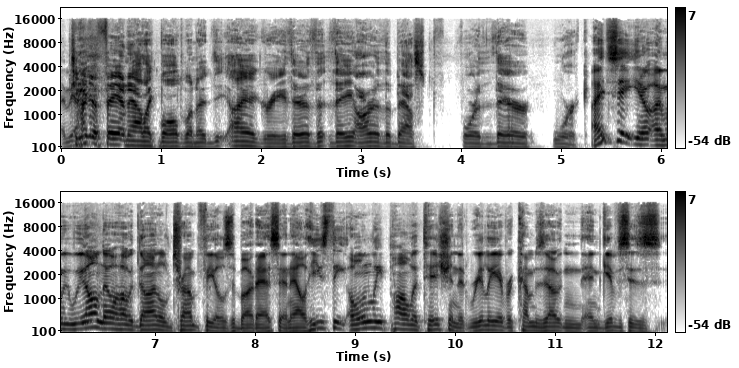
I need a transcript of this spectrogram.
I mean, Tina I- Fey and Alec Baldwin. I- I agree. They're the, they are the best for their work. I'd say, you know, I mean, we all know how Donald Trump feels about SNL. He's the only politician that really ever comes out and, and gives his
